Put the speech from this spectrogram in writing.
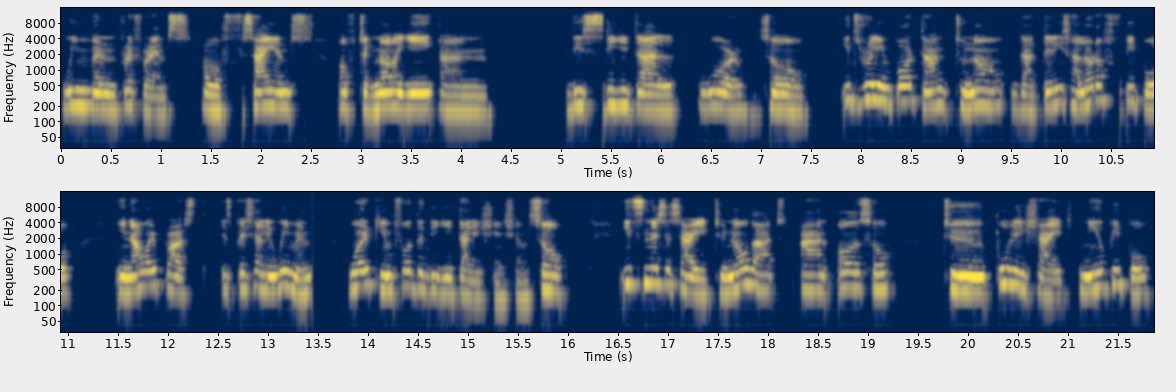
women reference of science, of technology, and this digital world. So it's really important to know that there is a lot of people in our past, especially women, working for the digitalization. So it's necessary to know that and also to publish new people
